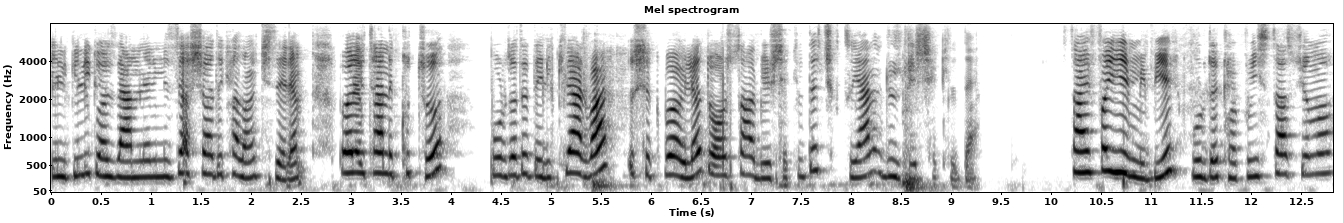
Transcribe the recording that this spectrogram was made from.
ilgili gözlemlerimizi aşağıdaki alana çizelim. Böyle bir tane kutu. Burada da delikler var. Işık böyle doğrusal bir şekilde çıktı. Yani düz bir şekilde. Sayfa 21. Burada köprü istasyonu.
